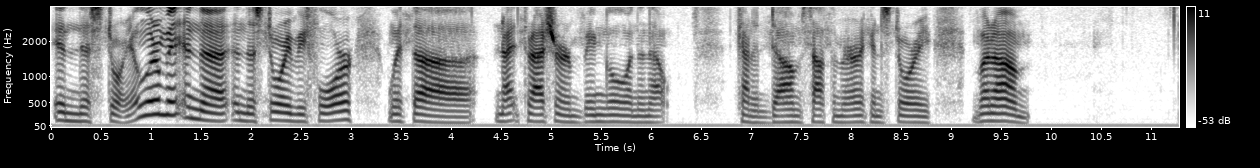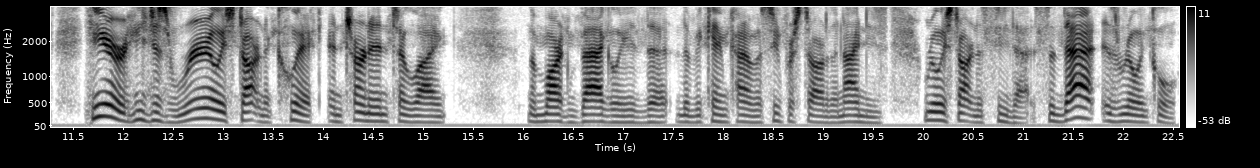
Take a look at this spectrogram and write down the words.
in this story. A little bit in the in the story before with uh, Night Thrasher and Bingle, and then that kind of dumb South American story. But um, here, he's just really starting to click and turn into like the Mark Bagley that, that became kind of a superstar of the 90s. Really starting to see that. So that is really cool.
